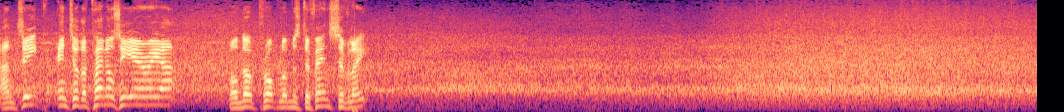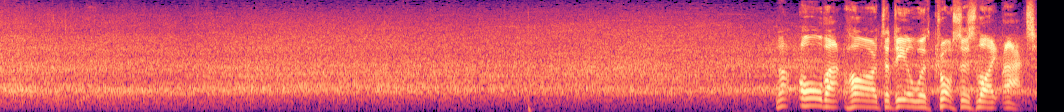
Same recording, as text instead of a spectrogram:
And deep into the penalty area. Well, no problems defensively. Not all that hard to deal with crosses like that.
